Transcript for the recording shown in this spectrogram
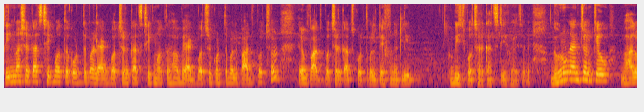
তিন মাসের কাজ ঠিকমতো করতে পারলে এক বছরের কাজ ঠিকমতো হবে, এক বছর করতে পারলে পাঁচ বছর এবং পাঁচ বছরের কাজ করতে পারলে ডেফিনেটলি বিশ বছরের কাজটি হয়ে যাবে। ধরুন একজন কেউ ভালো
